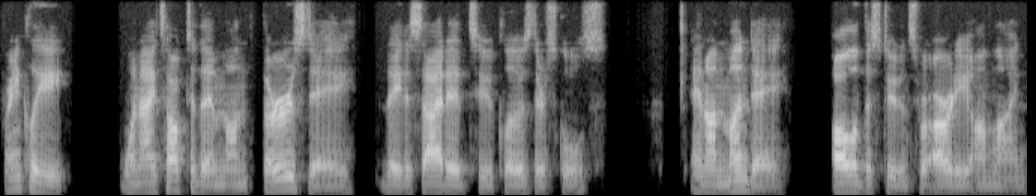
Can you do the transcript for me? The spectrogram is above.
frankly, when I talked to them on Thursday, they decided to close their schools. And on Monday, all of the students were already online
